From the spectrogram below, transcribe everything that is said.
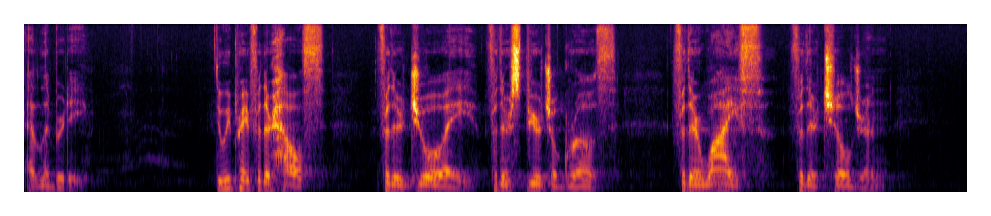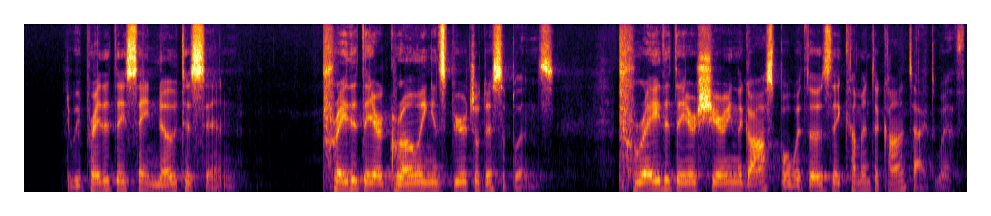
at Liberty? Do we pray for their health, for their joy, for their spiritual growth, for their wife, for their children? Do we pray that they say no to sin? Pray that they are growing in spiritual disciplines. Pray that they are sharing the gospel with those they come into contact with,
